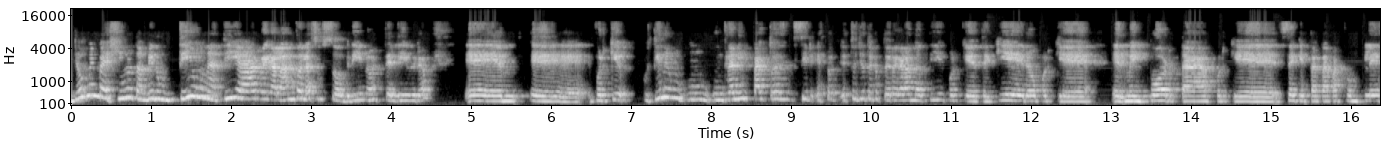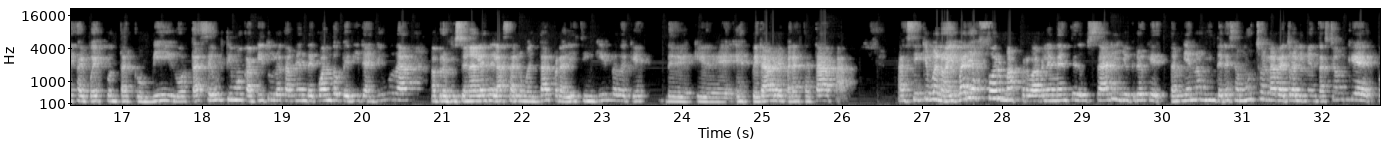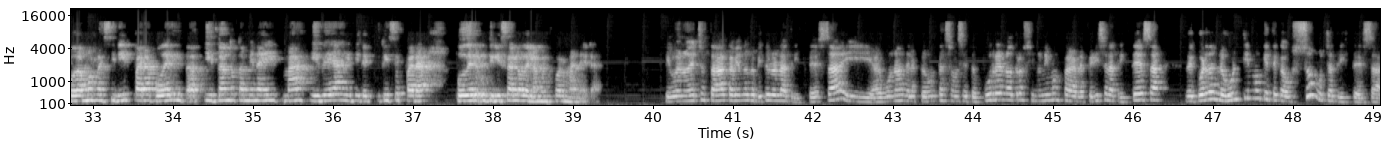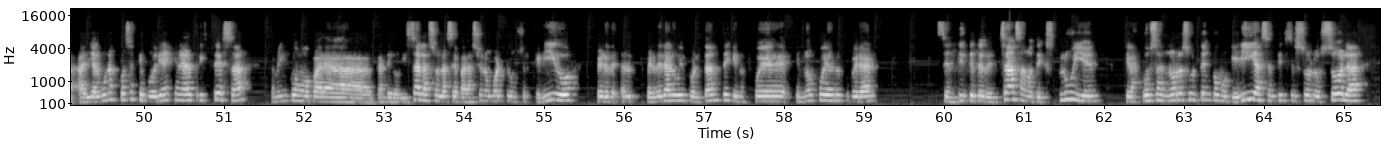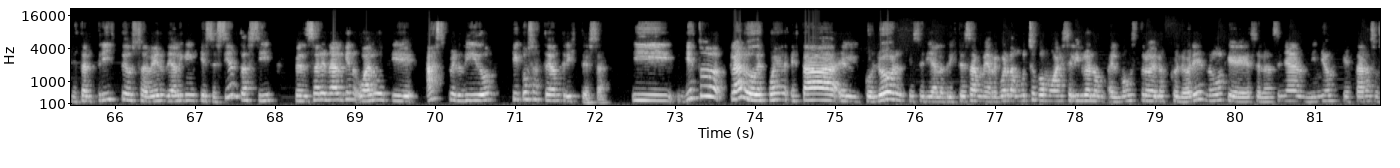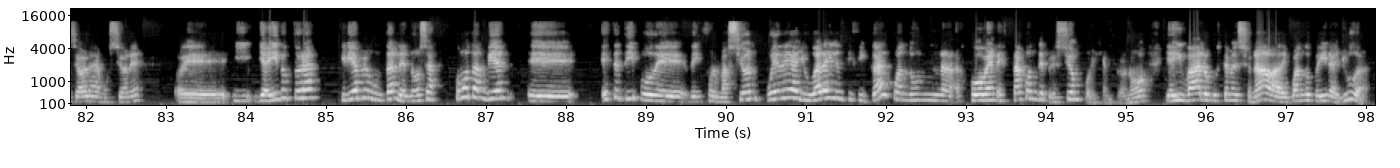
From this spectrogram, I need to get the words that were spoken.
yo me imagino también un tío, una tía regalándole a su sobrino este libro eh, eh, porque tiene un, gran impacto, es decir, esto, esto yo te lo estoy regalando a ti porque te quiero, porque eh, me importa, porque sé que esta etapa es compleja y puedes contar conmigo. Está ese último capítulo también de cuándo pedir ayuda a profesionales de la salud mental para distinguirlo de que, de que es esperable para esta etapa. Así que bueno, hay varias formas probablemente de usar y yo creo que también nos interesa mucho la retroalimentación que podamos recibir para poder ir dando también ahí más ideas y directrices para poder utilizarlo de la mejor manera. Y bueno, de hecho estaba cambiando el capítulo de la tristeza y algunas de las preguntas son, ¿se te ocurren otros sinónimos para referirse a la tristeza? ¿Recuerdas lo último que te causó mucha tristeza? Hay algunas cosas que podrían generar tristeza, también como para categorizarlas, son la separación o muerte de un ser querido, perder, algo importante que, nos puede, que no puedes recuperar, sentir que te rechazan o te excluyen, que las cosas no resulten como querías, sentirse solo sola, estar triste o saber de alguien que se sienta así, pensar en alguien o algo que has perdido, qué cosas te dan tristeza. Y, esto, claro, después está el color, que sería la tristeza, me recuerda mucho como a ese libro El monstruo de los colores, ¿no? Que se lo enseñan niños que están asociados a las emociones. Eh, y, y, ahí, doctora, quería preguntarle, ¿no? O sea, ¿cómo también eh, este tipo de, información puede ayudar a identificar cuando un joven está con depresión, por ejemplo, ¿no? Y ahí va lo que usted mencionaba, de cuándo pedir ayuda.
